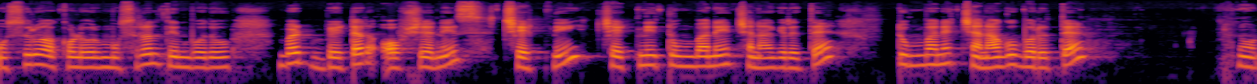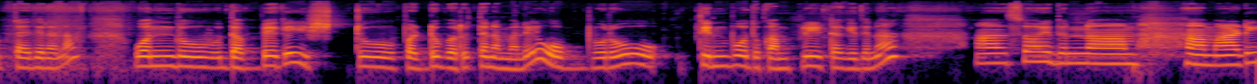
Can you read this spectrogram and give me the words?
ಮೊಸರು ಹಾಕ್ಕೊಳ್ಳೋರು ಮೊಸರಲ್ಲಿ ತಿನ್ಬೋದು. But better option is chutney. Chutney ತುಂಬಾ ಚೆನ್ನಾಗಿರುತ್ತೆ. ತುಂಬಾ ಚೆನ್ನಾಗೂ ಬರುತ್ತೆ. ನೋಡ್ತಾ ಇದ್ದೀರಲ್ಲ? ಒಂದು ದಬ್ಬೆಗೆ ಇಷ್ಟು ಪಡ್ಡು ಬರುತ್ತೆ ನಮ್ಮಲ್ಲಿ. ಒಬ್ಬರು ತಿನ್ಬೋದು ಕಂಪ್ಲೀಟಾಗಿ ಇದನ್ನು. ಸೊ ಇದನ್ನು ಮಾಡಿ,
